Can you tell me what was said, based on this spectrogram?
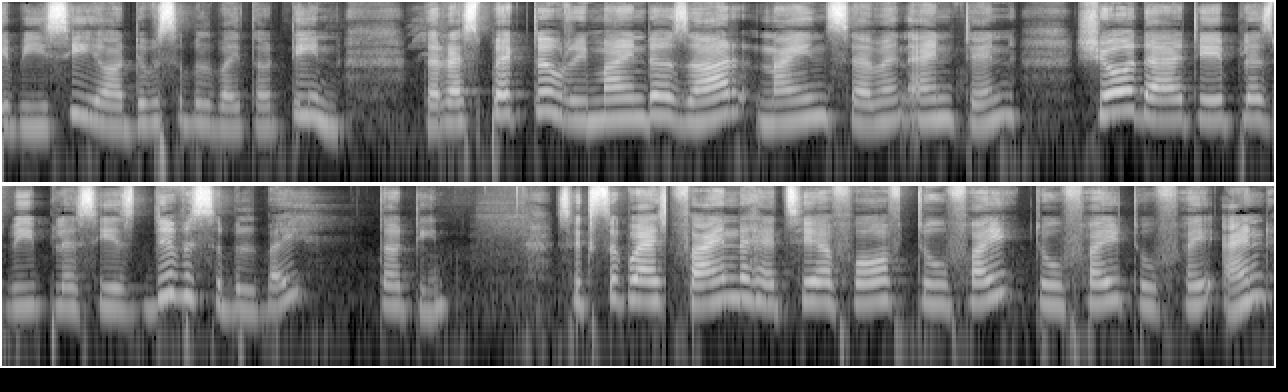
a, b, c are divisible by 13, the respective remainders are 9, 7, and 10. Show that a plus b plus c is divisible by 13. Sixth question Find the HCF of 2, 5, 2, 5, 2, 5, and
